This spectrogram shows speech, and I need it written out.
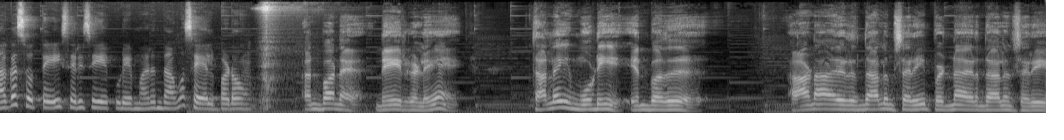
நகசொத்தையை சரி செய்யக்கூடிய மருந்தாகவும் செயல்படும். அன்பான நேயர்களே தலைமுடி என்பது ஆணாக இருந்தாலும் சரி பெண்ணாக இருந்தாலும் சரி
